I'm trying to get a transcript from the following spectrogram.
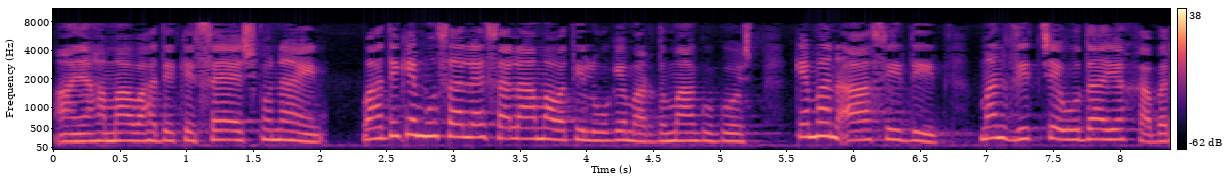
آیا ہما وحدے کے سیش کنائیں وحدے کے موسیٰ علیہ السلام وتی لوگے مردما گو گوشت کہ من آسی دیت من زد چے ادا یک خبر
